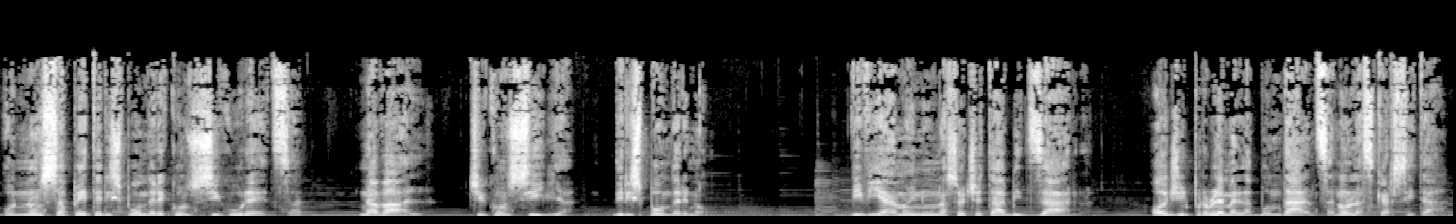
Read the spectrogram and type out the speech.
o non sapete rispondere con sicurezza, Naval ci consiglia di rispondere no. Viviamo in una società bizzarra. Oggi il problema è l'abbondanza, non la scarsità.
